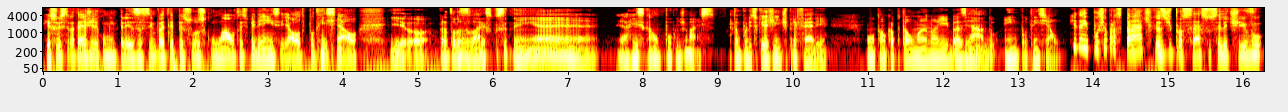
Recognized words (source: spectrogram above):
que sua estratégia como empresa sempre vai ter pessoas com alta experiência e alto potencial e para todas as vagas que você tem é, é arriscar um pouco demais. Então por isso que a gente prefere montar um capital humano aí baseado em potencial. Que daí puxa para as práticas de processo seletivo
